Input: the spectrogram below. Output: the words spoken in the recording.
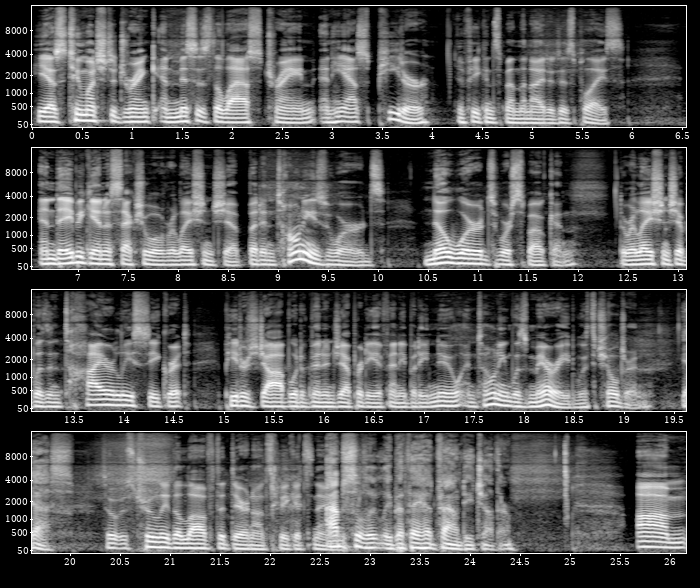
He has too much to drink and misses the last train, and he asks Peter if he can spend the night at his place. And they begin a sexual relationship. But in Tony's words, no words were spoken. The relationship was entirely secret. Peter's job would have been in jeopardy if anybody knew, and Tony was married with children. Yes, So it was truly the love that dare not speak its name. absolutely. But they had found each other. Um,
